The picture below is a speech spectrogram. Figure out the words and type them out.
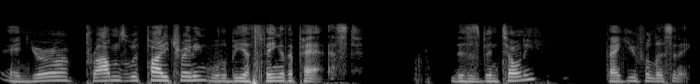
and your problems with potty training will be a thing of the past. This has been Tony. Thank you for listening.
